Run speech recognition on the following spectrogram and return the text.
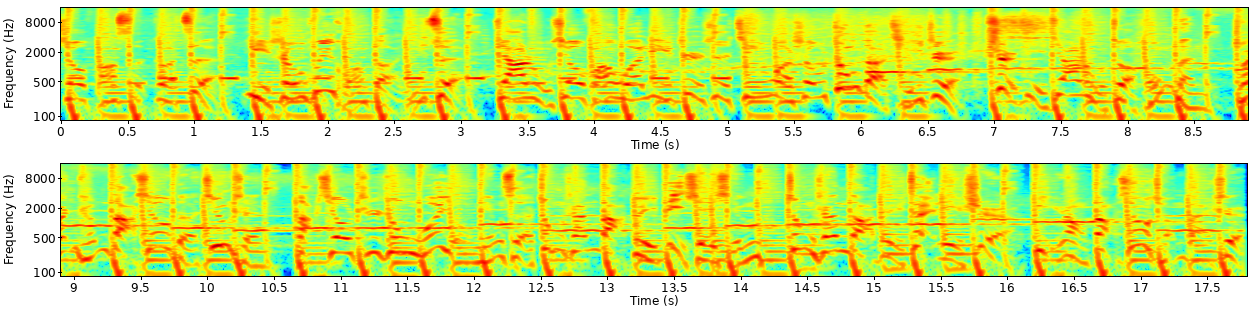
消防四个字，一生辉煌的一次。加入消防，我立志是紧握手中的旗帜，势必加入这洪门，传承大萧的精神。大萧之中我有名次，中山大队必先行，中山大队在立誓，必让大萧传百世。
